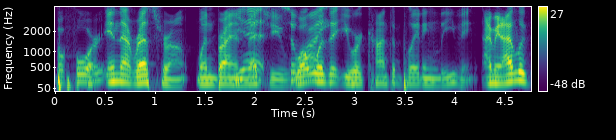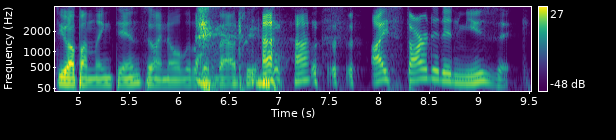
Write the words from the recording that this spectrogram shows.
before in that restaurant when Brian Yeah, met you? so what was it you were contemplating leaving? I mean, I looked you up on LinkedIn, so I know a little bit about you. I started in music,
